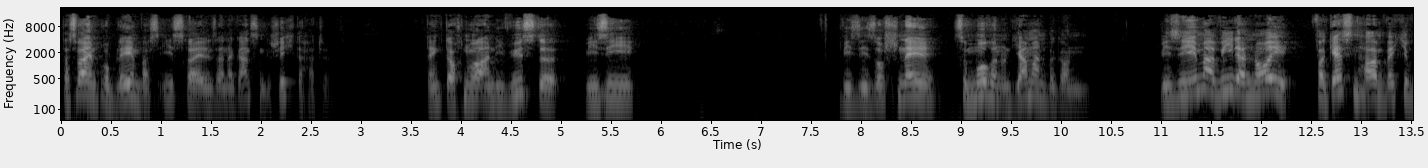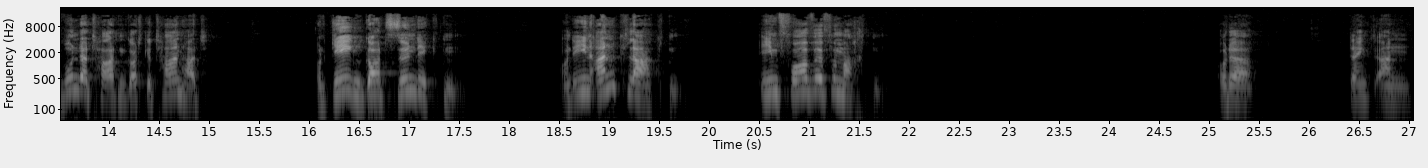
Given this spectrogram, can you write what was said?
Das war ein Problem, was Israel in seiner ganzen Geschichte hatte. Denkt doch nur an die Wüste, wie sie, wie sie so schnell zu murren und jammern begonnen. Wie sie immer wieder neu vergessen haben, welche Wundertaten Gott getan hat und gegen Gott sündigten und ihn anklagten ihm Vorwürfe machten. Oder denkt an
